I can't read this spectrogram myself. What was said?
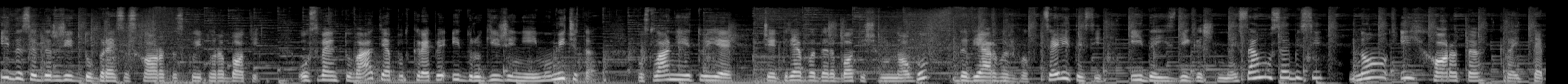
и да се държи добре с хората, с които работи. Освен това, тя подкрепя и други жени и момичета. Посланието й е че трябва да работиш много, да вярваш в целите си и да издигаш не само себе си, но и хората край теб.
